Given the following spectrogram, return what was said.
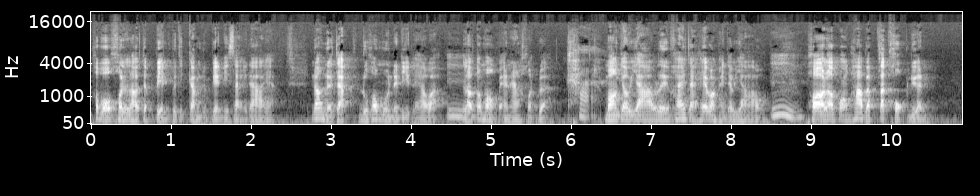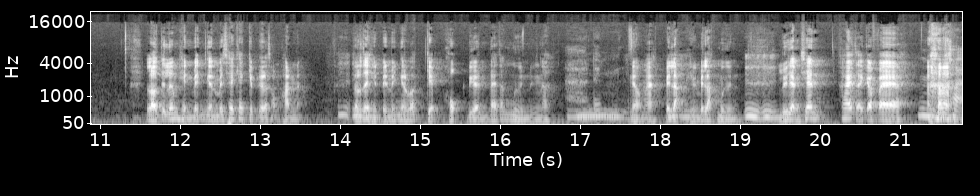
เขาบอกว่าคนเราจะเปลี่ยนพฤติกรรมหรือเปลี่ยนนิสัยได้อะนอกเหนือจากดูข้อมูลในอดีตแล้วอะอืมเราต้องมองไปอนาคตด้วยค่ะมองยาวๆเลยค่าใช้จ่ายให้วางแผนยาวอืมๆพอเรามองภาพแบบสักหกเดือน เราจะเริ่มเห็นเม็ดเงินไม่ใช่แค่เก็บเดือนละสองพันอะ อืมเราจะเห็นเป็นเม็ดเงินว่าเก็บหกเดือนได้ตั้งหมื่นหนึ่งนะอ่าได้หมดเนี่ยหรอกไหมเป็นหลักเห็นเป็นหลักหมื่นอืมอืมหรืออย่างเช่น ค่าใช้จ่ายกาแฟอืมค่ะ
